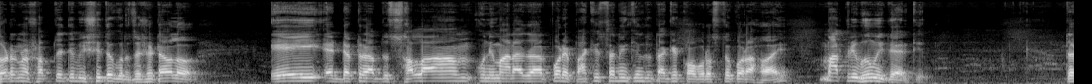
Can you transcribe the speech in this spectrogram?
ঘটনা সবচাইতে বিস্মিত করেছে সেটা হলো, এই ডক্টর আব্দুল সালাম, উনি মারা যাওয়ার পরে পাকিস্তানে কিন্তু তাকে কবরস্থ করা হয় মাতৃভূমিতে আর কি। তো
